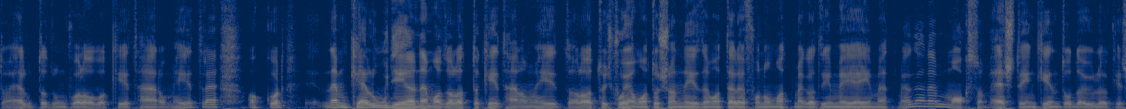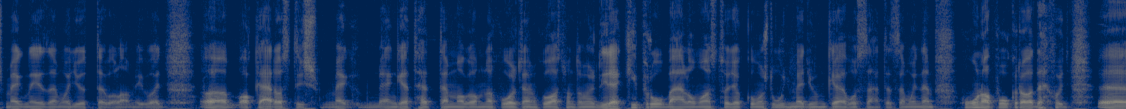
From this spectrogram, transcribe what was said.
elutazunk valahova két-három hétre, akkor nem kell úgy élnem az alatt a két-három hét alatt, hogy folyamatosan nézem a telefonomat, meg az e-mailjeimet, de nem maximum esténként odaülök, és megnézem, hogy jött-e valami, vagy uh, akár azt is megengedhettem magamnak, volt amikor azt mondtam, hogy direkt kipróbálom azt, hogy akkor most úgy megyünk el, hozzáteszem, hogy nem hónapokra, de hogy uh,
